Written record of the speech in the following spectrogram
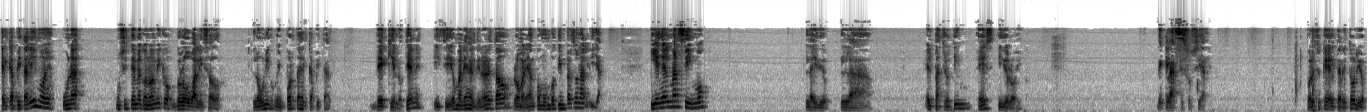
el capitalismo es una, un sistema económico globalizador. Lo único que importa es el capital de quien lo tiene y si ellos manejan el dinero del Estado, lo manejan como un botín personal y ya. Y en el marxismo, la la, el patriotismo es ideológico, de clase social. Por eso es que el territorio,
